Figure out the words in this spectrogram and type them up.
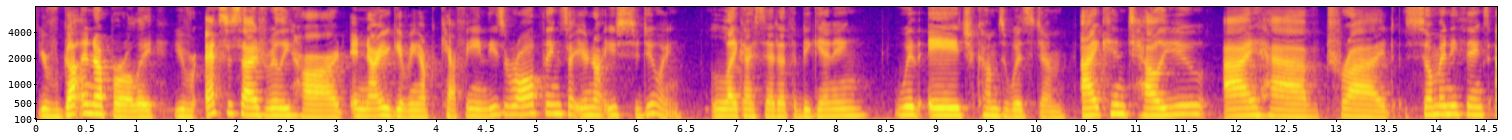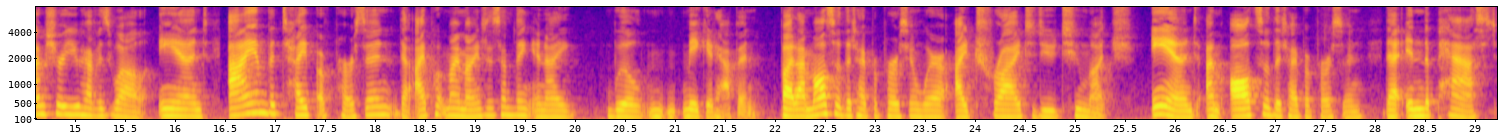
You've gotten up early, you've exercised really hard, and now you're giving up caffeine. These are all things that you're not used to doing. Like I said at the beginning, with age comes wisdom. I can tell you, I have tried so many things. I'm sure you have as well. And I am the type of person that I put my mind to something and I will make it happen. But I'm also the type of person where I try to do too much. And I'm also the type of person that in the past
